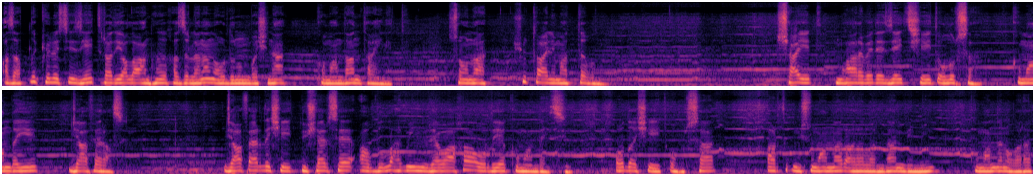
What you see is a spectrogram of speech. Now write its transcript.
azatlı kölesi Zeyd radıyallahu anh'ı hazırlanan ordunun başına komandan tayin etti. Sonra şu talimatta bulundu. Şayet muharebede Zeyd şehit olursa kumandayı Cafer alsın. Cafer de şehit düşerse Abdullah bin Revaha orduya kumanda etsin. O da şehit olursa artık Müslümanlar aralarından birini kumandan olarak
